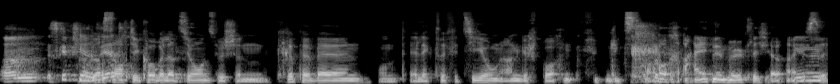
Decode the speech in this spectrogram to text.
ähm, es gibt hier. Du hast auch die Korrelation zwischen Grippewellen und Elektrifizierung angesprochen. Gibt es auch eine möglicherweise?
